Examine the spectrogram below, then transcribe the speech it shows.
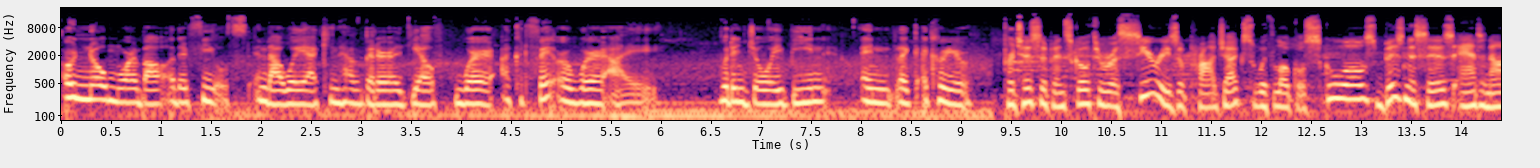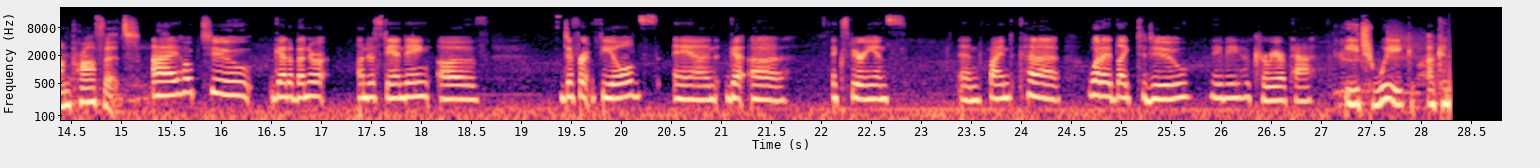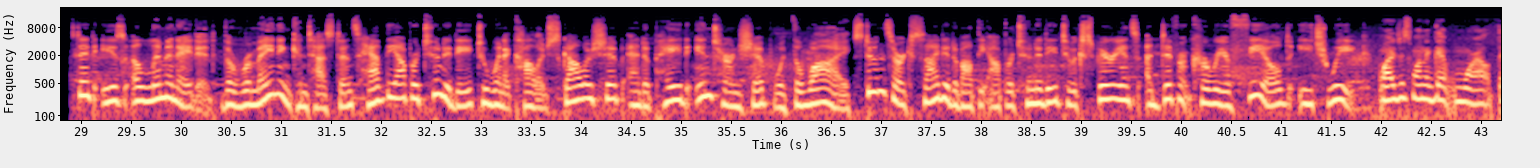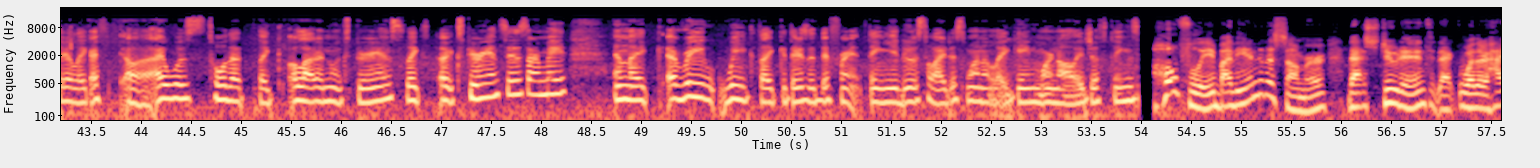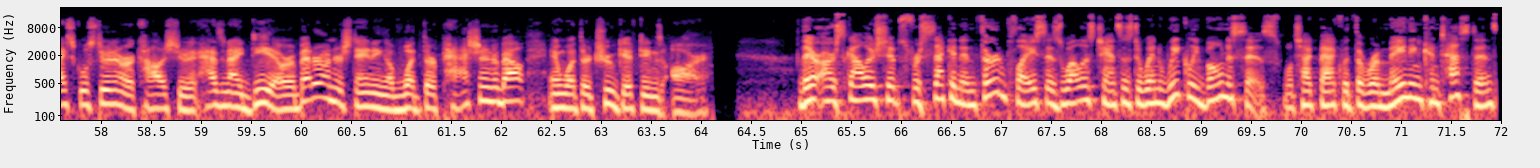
or know more about other fields. And that way I can have a better idea of where I could fit or where I would enjoy being in like a career. Participants go through a series of projects with local schools, businesses, and nonprofits. I hope to get a better understanding of different fields and get a experience and find kind of what I'd like to do, maybe a career path. Each week, a contestant is eliminated. The remaining contestants have the opportunity to win a college scholarship and a paid internship with the Y. Students are excited about the opportunity to experience a different career field each week. Well, I just want to get more out there. Like I, uh, I was told that like a lot of new experience, like uh, experiences are made, and like every week, like there's a different thing you do. So I just want to like gain more knowledge of things hopefully by the end of the summer, that student, that whether a high school student or a college student, has an idea or a better understanding of what they're passionate about and what their true giftings are. There are scholarships for second and third place, as well as chances to win weekly bonuses. We'll check back with the remaining contestants.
